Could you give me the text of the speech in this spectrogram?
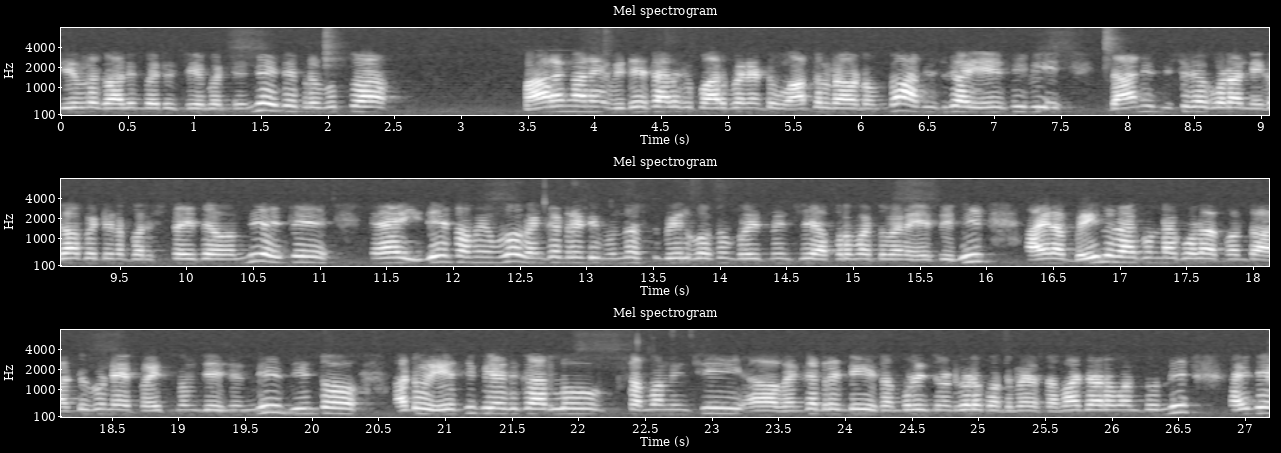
తీవ్ర గాలింపు అయితే చేపట్టింది. అయితే ప్రభుత్వ భారంగానే విదేశాలకు పారిపోయినట్టు వార్తలు రావడంతో ఆ దిశగా ఏసీబీ దాని దిశగా కూడా నిఘా పెట్టిన పరిస్థితి అయితే ఉంది. అయితే ఇదే సమయంలో వెంకటరెడ్డి ముందస్తు బెయిల్ కోసం ప్రయత్నించే అప్రమత్తమైన ఏసీబీ ఆయన బెయిల్ రాకుండా కూడా కొంత అడ్డుకునే ప్రయత్నం చేసింది. దీంతో అటు ఏసీబీ అధికారులు సంబంధించి వెంకటరెడ్డి సంప్రదించినట్టు కూడా కొంతమేర సమాచారం అంటుంది అయితే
